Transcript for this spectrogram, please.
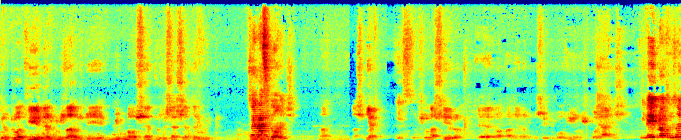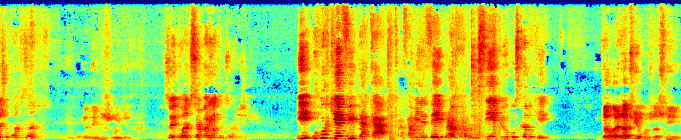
Eu estou aqui desde os anos de 1968. O senhor nasce onde? né? Nascimento, Isso. eu sou nascido é, numa fazenda no município de Morrinhos, Goiás. E veio para Alto Horizonte com quantos anos? Eu completei 18 anos. 18 anos, o senhor mora em Alto Horizonte. E o porquê vir para cá? A família veio para o município buscando o quê? Então, nós já tínhamos, assim,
